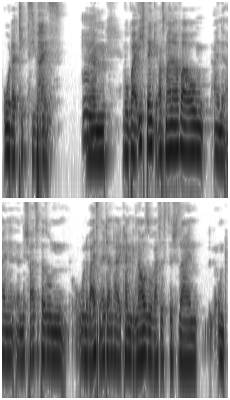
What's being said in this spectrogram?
Oder tickt sie weiß? Mhm. Ähm, wobei ich denke, aus meiner Erfahrung, eine, eine, eine schwarze Person ohne weißen Elternteil kann genauso rassistisch sein und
